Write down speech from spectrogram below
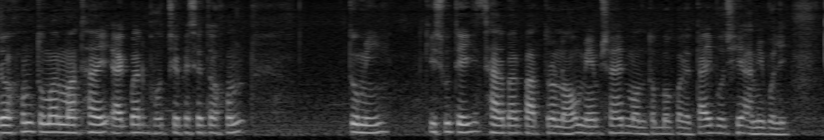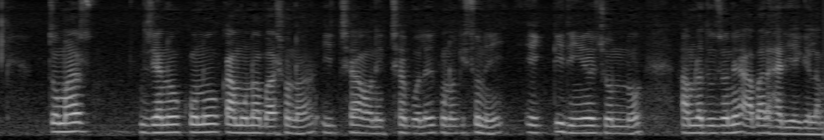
যখন তোমার মাথায় একবার ভূত চেপেছে তখন তুমি কিছুতেই ছাড়বার পাত্র নও, মেম সাহেব মন্তব্য করে, তাই বুঝি আমি বলি, তোমার যেন কোনো কামনা বাসনা, ইচ্ছা, অনিচ্ছা বলে কোনো কিছু নেই, একটি দিনের জন্য আমরা দুজনে আবার হারিয়ে গেলাম।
